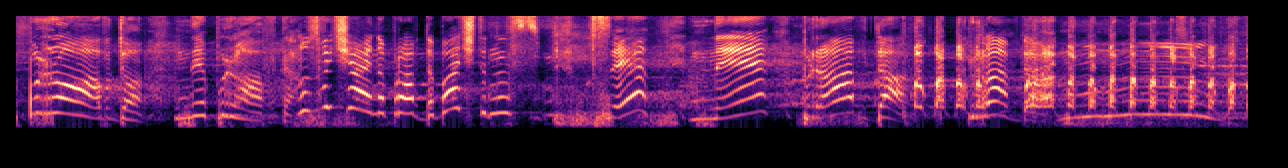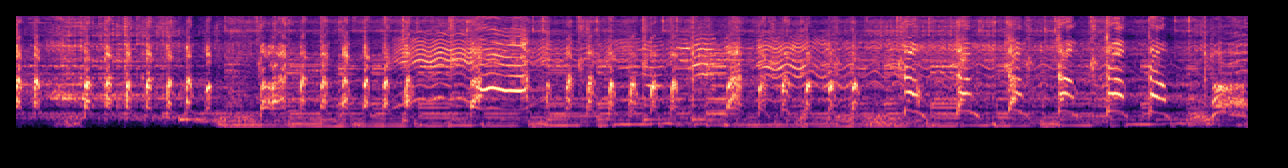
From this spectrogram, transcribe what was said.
Неправда, неправда. Ну, звичайно, правда, бачите, нас. Це неправда. Правда. Там, там, там, там, там, там. О,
